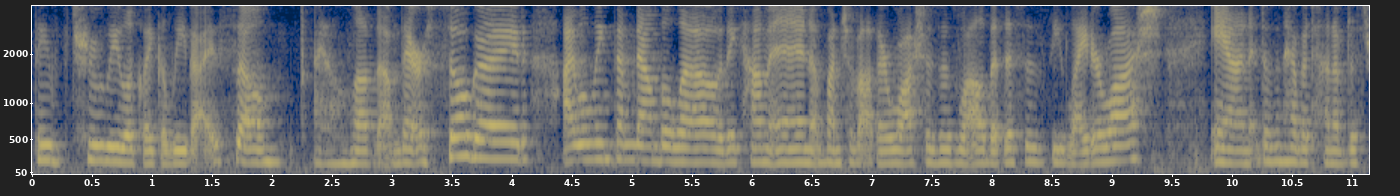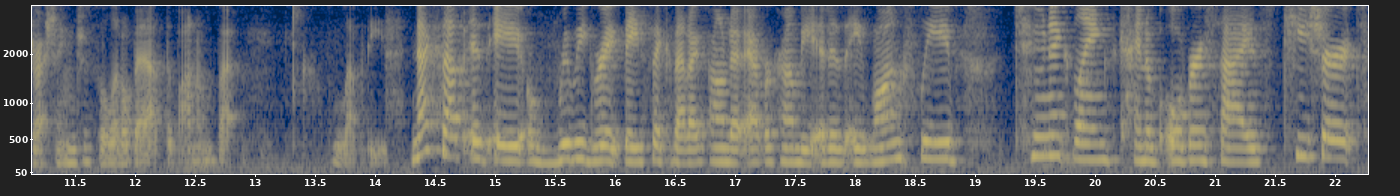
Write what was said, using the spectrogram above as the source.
they truly look like a Levi's. So I love them. They're so good. I will link them down below. They come in a bunch of other washes as well, but this is the lighter wash and it doesn't have a ton of distressing, just a little bit at the bottom, but love these. Next up is a really great basic that I found at Abercrombie. It is a long sleeve tunic length kind of oversized t-shirt.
